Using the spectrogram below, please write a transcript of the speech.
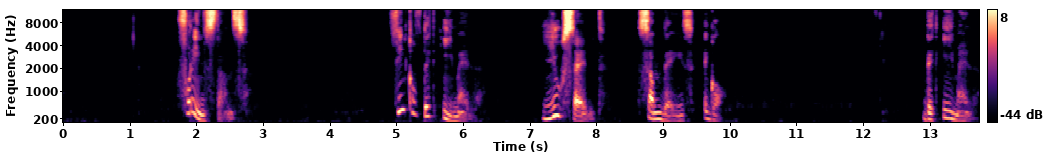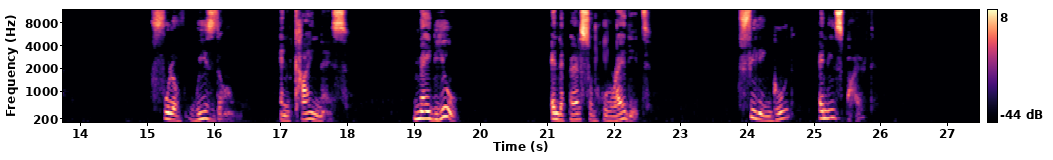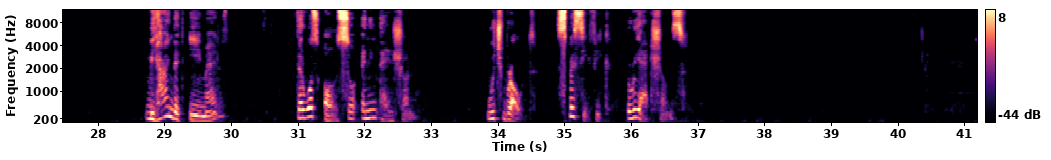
For instance, think of that email you sent some days ago. That email, full of wisdom and kindness, made you and the person who read it feeling good and inspired. Behind that email, there was also an intention, which brought specific reactions.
